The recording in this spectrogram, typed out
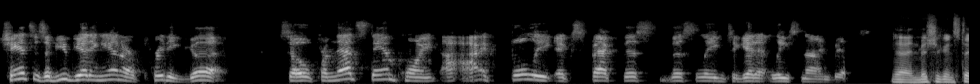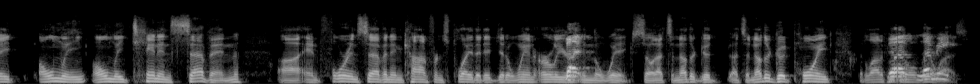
chances of you getting in are pretty good. So from that standpoint, I, I fully expect this this league to get at least nine bids. Yeah, and Michigan State only only 10 and seven. Uh, and four and seven in conference play that did get a win earlier but, in the week. So that's another good that's another good point that a lot of people don't let realize.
